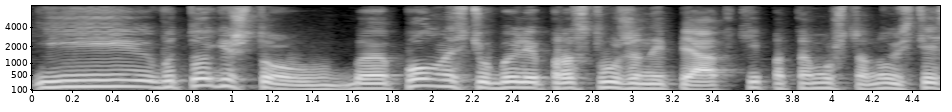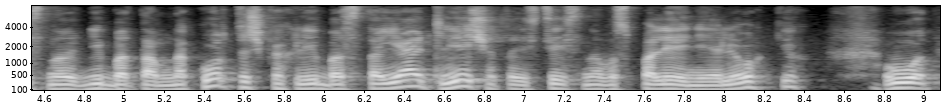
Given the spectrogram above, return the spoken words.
И в итоге что? Полностью были простужены пятки, потому что, ну, естественно, либо там на корточках, либо стоять, лечь, это, естественно, воспаление легких. Вот.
